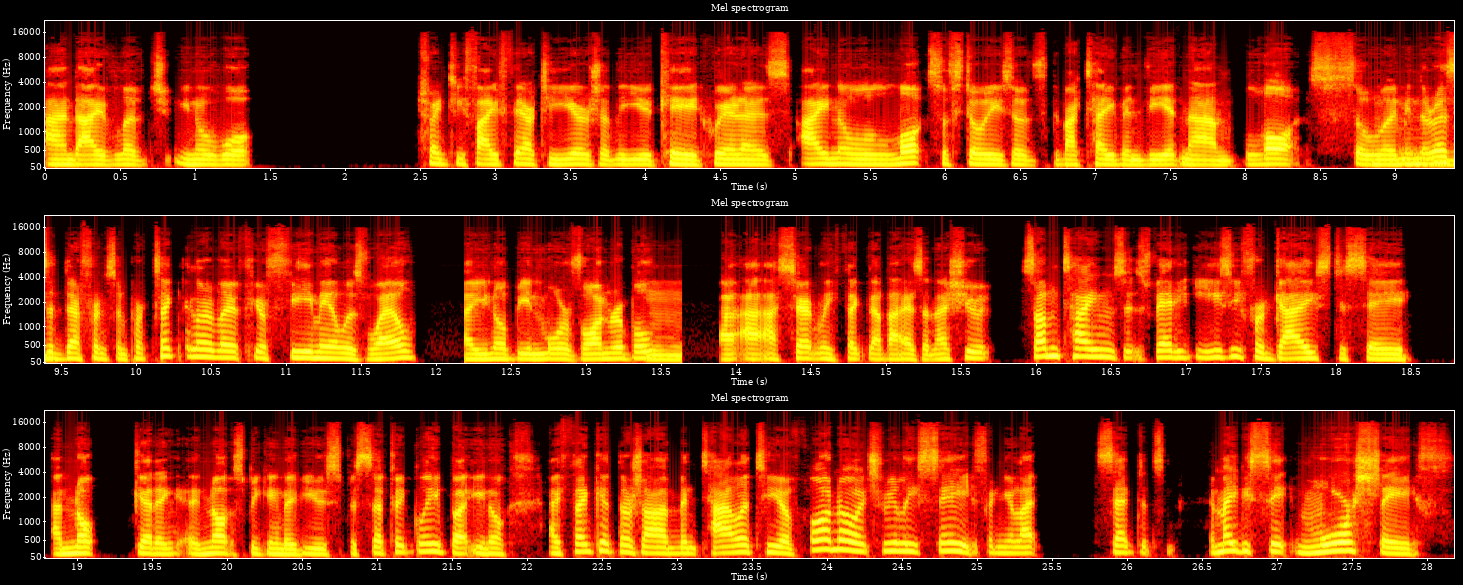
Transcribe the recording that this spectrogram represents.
and I've lived, you know, what 25, 30 years in the UK, whereas I know lots of stories of my time in Vietnam, lots. So I mean, there is a difference, and particularly if you're female as well, uh, you know, being more vulnerable. Mm. I- I, certainly think that that is an issue. Sometimes it's very easy for guys to say, "I'm not getting," and not speaking about you specifically, but you know, I think that there's a mentality of, "Oh no, it's really safe," and you're like, "Except it's it might be sa- more safe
